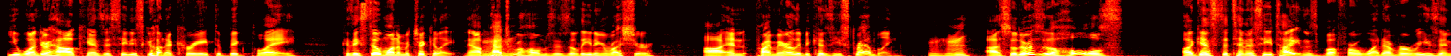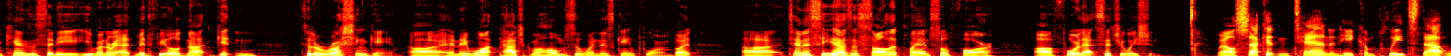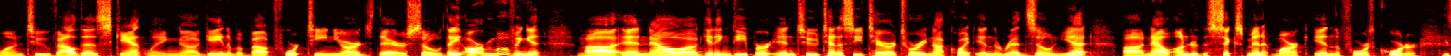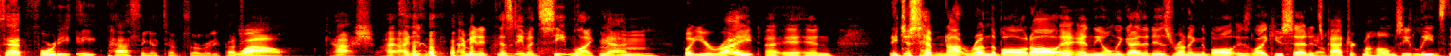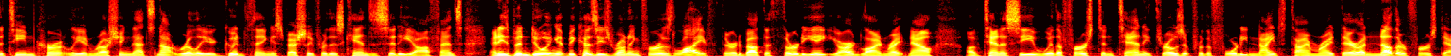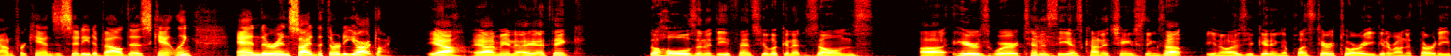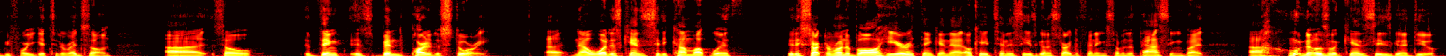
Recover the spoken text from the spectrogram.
You wonder how Kansas City's going to create the big play because they still want to matriculate. Now, mm-hmm. Patrick Mahomes is the leading rusher uh, and primarily because he's scrambling. Mm-hmm. Uh, so those are the holes against the Tennessee Titans, but for whatever reason, Kansas City, even at midfield, not getting to the rushing game. Uh, and they want Patrick Mahomes to win this game for them. But uh, Tennessee has a solid plan so far uh, for that situation. Well, second and 10, and he completes that one to Valdes-Scantling, uh, gain of about 14 yards there. So they are moving it mm-hmm. uh, and now uh, getting deeper into Tennessee territory, not quite in the red zone yet, uh, now under the six minute mark in the fourth quarter. He's had 48 passing attempts already. Patrick wow. Gosh, I, I didn't, I mean, it doesn't even seem like that. Mm-hmm. But you're right. Uh, and they just have not run the ball at all. Mm-hmm. And, the only guy that is running the ball is, like you said, it's yeah. Patrick Mahomes. He leads the team currently in rushing. That's not really a good thing, especially for this Kansas City offense. And he's been doing it because he's running for his life. They're at about the 38 yard line right now of Tennessee with a first and 10. He throws it for the 49th time right there. Another first down for Kansas City to Valdes-Scantling. And they're inside the 30 yard line. Yeah. Yeah. I mean, I, I think the holes in the defense, you're looking at zones uh, here's where Tennessee has kind of changed things up. You know, as you're getting to plus territory, you get around to 30 before you get to the red zone. Uh, so I think it's been part of the story. Uh, now, what does Kansas City come up with? Do they start to run the ball here, thinking that okay, Tennessee is going to start defending some of the passing, but uh, who knows what Kansas City is going to do?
